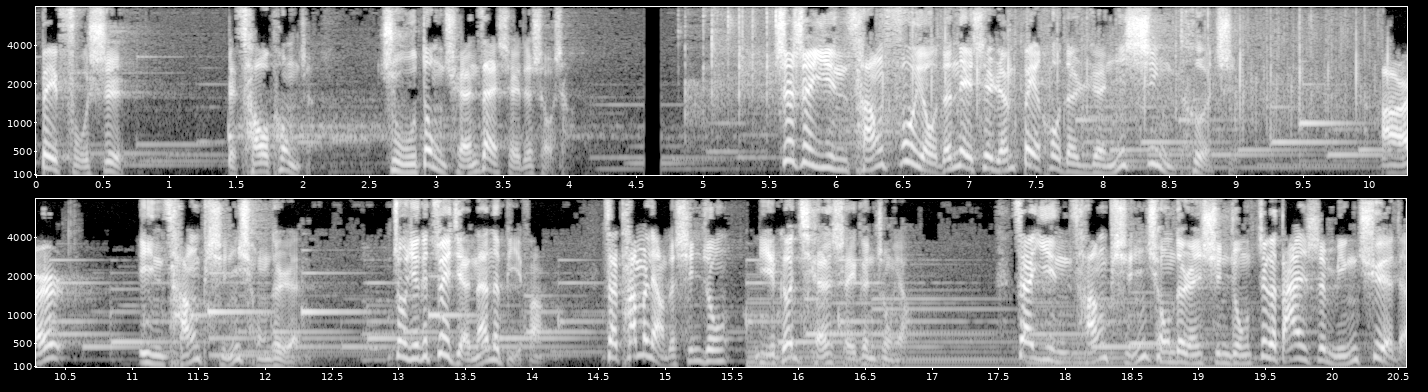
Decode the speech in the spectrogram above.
被俯视、被操控着，主动权在谁的手上？这是隐藏富有的那些人背后的人性特质，而隐藏贫穷的人，就一个最简单的比方，在他们俩的心中，你跟钱谁更重要？在隐藏贫穷的人心中，这个答案是明确的。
